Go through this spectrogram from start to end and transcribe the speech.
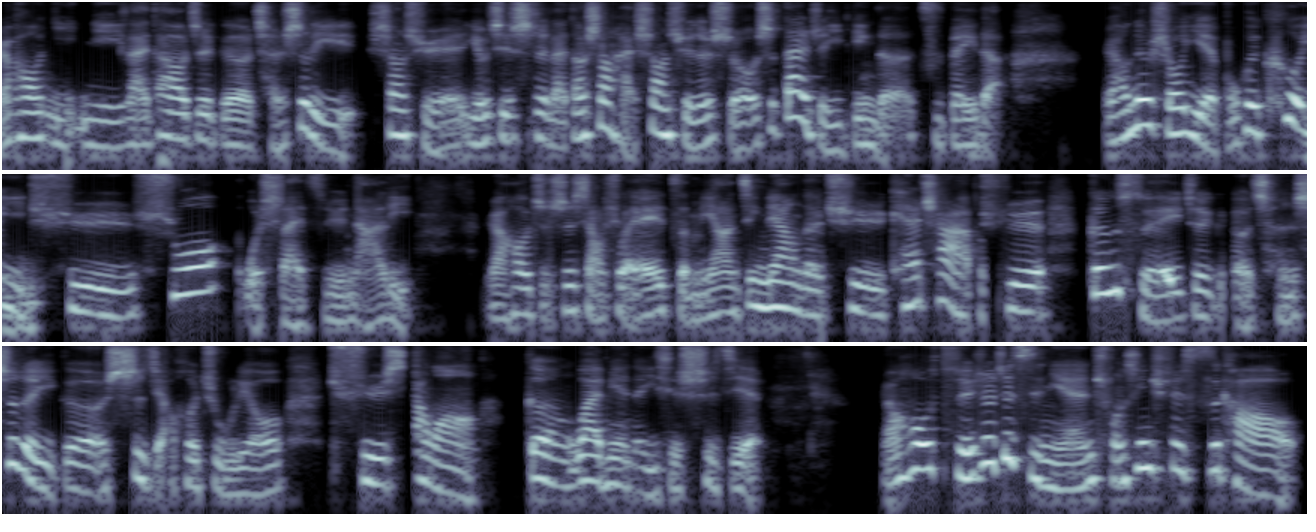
然后你你来到这个城市里上学，尤其是来到上海上学的时候，是带着一定的自卑的，然后那个时候也不会刻意去说我是来自于哪里。然后只是想说，哎，怎么样尽量的去 catch up，去跟随这个城市的一个视角和主流，去向往更外面的一些世界。然后随着这几年重新去思考，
